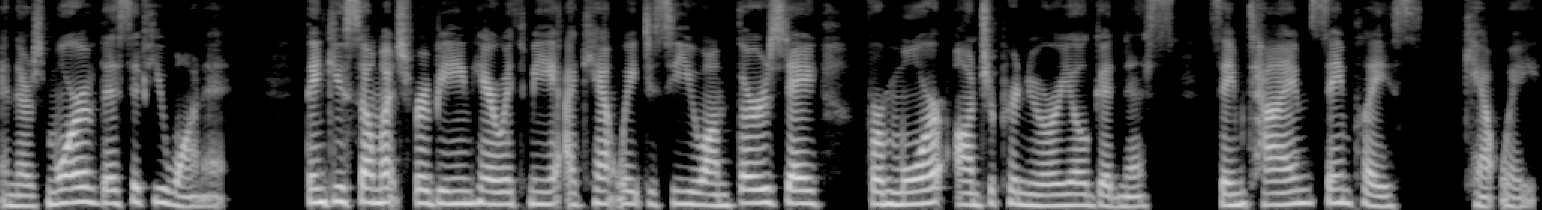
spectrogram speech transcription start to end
and there's more of this if you want it. Thank you so much for being here with me. I can't wait to see you on Thursday for more entrepreneurial goodness. Same time, same place. Can't wait.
